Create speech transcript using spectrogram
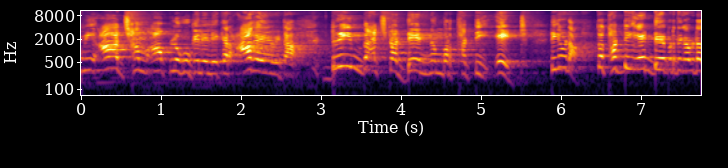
एकेडमी आज हम आप लोगों के लिए लेकर आ गए हैं बेटा। ड्रीम बैच का डे नंबर थर्टी एट ठीक है बेटा? तो 38 डे पर देखा बेटा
